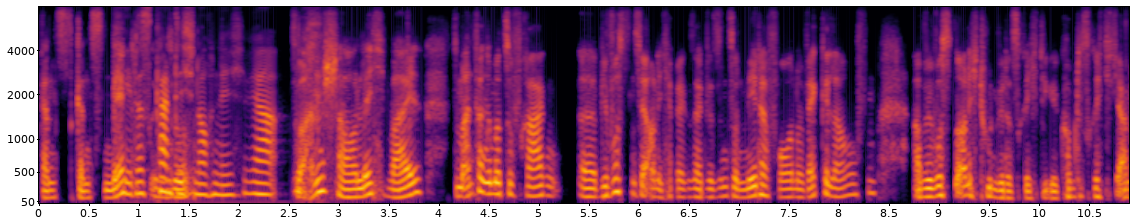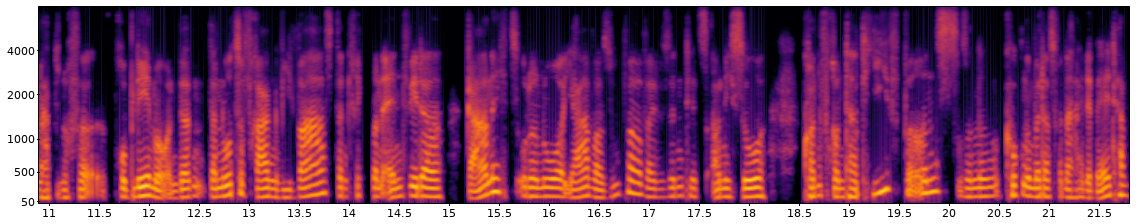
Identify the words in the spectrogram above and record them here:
ganz, ganz nett. Okay, das kannte so, ich noch nicht, ja. So anschaulich, weil zum Anfang immer zu fragen, äh, wir wussten es ja auch nicht. Ich habe ja gesagt, wir sind so einen Meter vorne weggelaufen, aber wir wussten auch nicht, tun wir das Richtige, kommt es richtig an, habt ihr noch Probleme? Und dann, dann nur zu fragen, wie war es, dann kriegt man entweder gar nichts oder nur, ja, war super, weil wir sind jetzt auch nicht so konfrontativ bei uns, sondern gucken immer, dass wir eine heile Welt haben.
